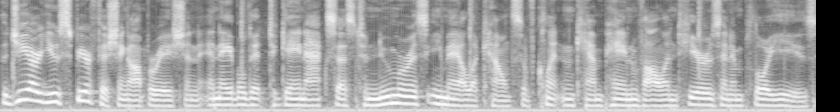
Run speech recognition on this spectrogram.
The GRU spear phishing operation enabled it to gain access to numerous email accounts of Clinton campaign volunteers and employees,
